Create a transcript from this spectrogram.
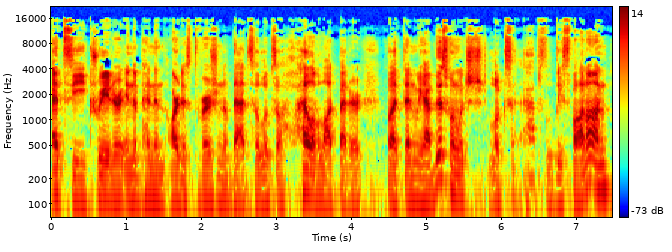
Etsy creator independent artist version of that, so it looks a hell of a lot better. But then we have this one, which looks absolutely spot on.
